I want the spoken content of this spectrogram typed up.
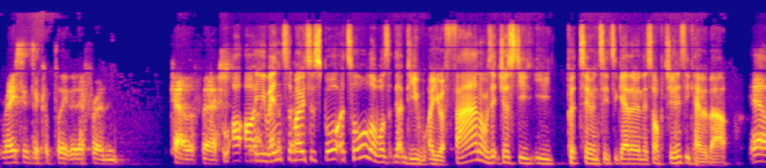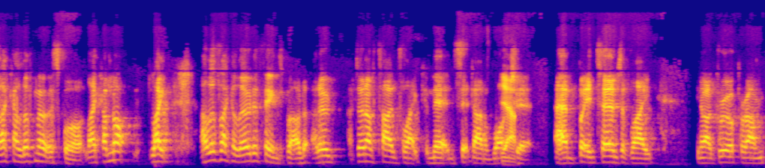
racing's a completely different kettle of fish. Are, are you into motorsport at all, or was it? Do you are you a fan, or is it just you you put two and two together and this opportunity came about? Yeah, like I love motorsport. Like I'm not like I love like a load of things, but I don't I don't have time to like commit and sit down and watch yeah. it. Um, but in terms of like, you know, I grew up around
